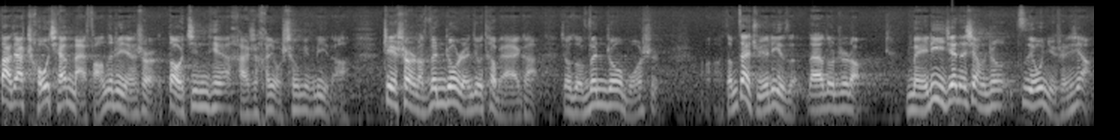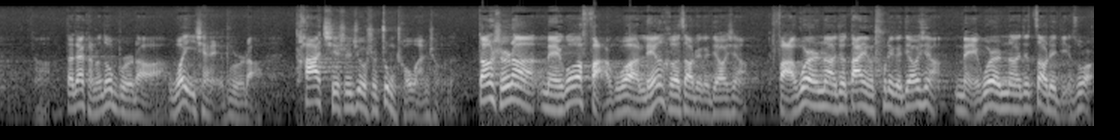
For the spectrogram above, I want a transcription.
大家筹钱买房子这件事儿到今天还是很有生命力的啊。这事儿呢，温州人就特别爱干，叫做温州模式，啊，咱们再举个例子，大家都知道，美利坚的象征自由女神像，啊，大家可能都不知道啊，我以前也不知道。它其实就是众筹完成的。当时呢，美国和、法国啊联合造这个雕像，法国人呢就答应出这个雕像，美国人呢就造这底座。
